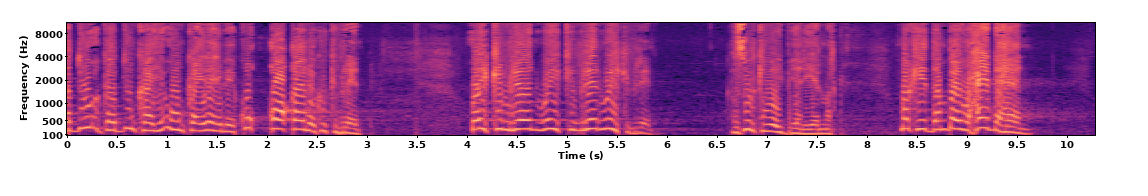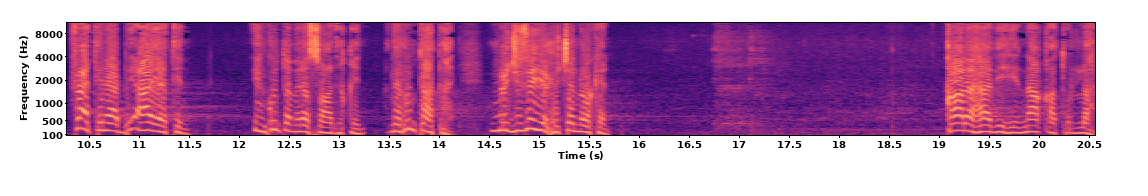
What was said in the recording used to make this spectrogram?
adduunka iyo uunka ilaahay bay ku qooqeen oy ku kibreen way kibreen way kibreen way kibreen rasuulkii way beeniyeen marka markii dambe waxay dhaheen faatinaa biaayatin in kunta min asaadiqiin hadday runtaa tahay mucjizo iyo xujo noo keen qaala haadihi naaqat lah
